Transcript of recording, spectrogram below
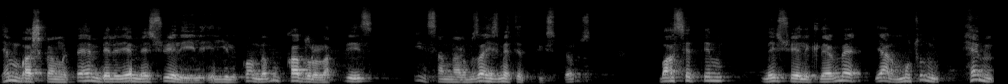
hem başkanlıkta hem belediye mesuliyeliği ile ilgili konuda bu kadrolar biz insanlarımıza hizmet etmek istiyoruz. Bahsettiğim mesuliyetliklerinde yani MUT'un hem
